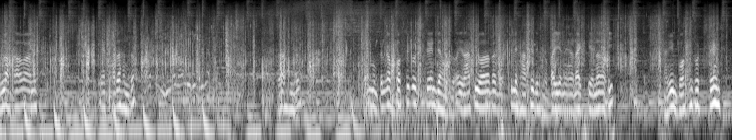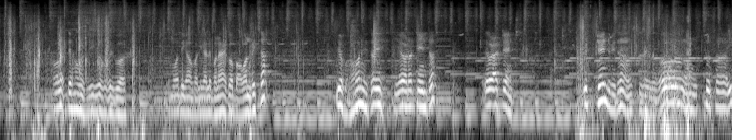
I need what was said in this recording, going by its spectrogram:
ल अब हामी यहाँ खाजा खान्छ। म बेलुका बसेको टेन्ट देखाउँछु। है राति भएर त बत्तीले खासै देख्नु पाइएन यहाँ राइट थिएन है। हामी बसेको तपाईँलाई देखाउँछु यो उयो मोदी गाउँपालिकाले बनाएको भवन रहेछ यो भवनभित्रै एउटा टेन्ट हो। एउटा टेन्ट। यो टेन्टभित्र सुतेको हो यस्तो छ है।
